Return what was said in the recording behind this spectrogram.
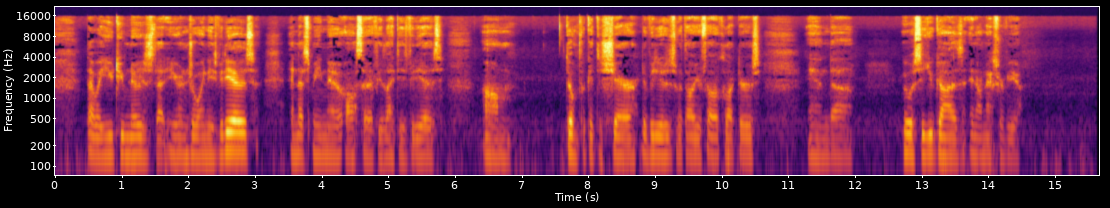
That way YouTube knows that you're enjoying these videos and lets me know also if you like these videos. Um, don't forget to share the videos with all your fellow collectors. And uh, we will see you guys in our next review.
